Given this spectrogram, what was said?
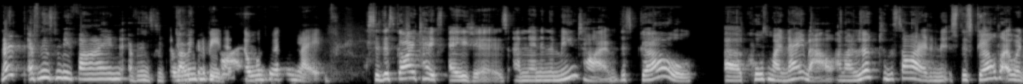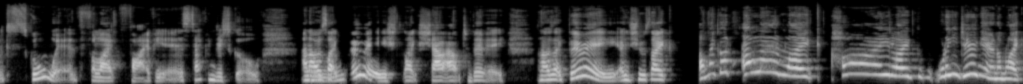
nope, everything's going to be fine. Everything's going to be there. Someone's working late. So this guy takes ages. And then in the meantime, this girl uh, calls my name out and I look to the side and it's this girl that I went to school with for like five years, secondary school. And mm. I was like, Booey, like shout out to Booey. And I was like, Booey. And she was like, oh my God, Ellen, like, hi, like, what are you doing here? And I'm like,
